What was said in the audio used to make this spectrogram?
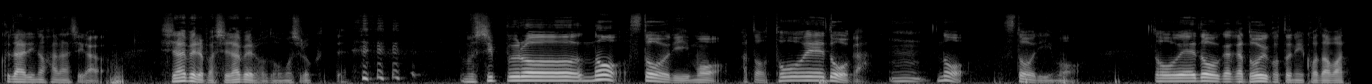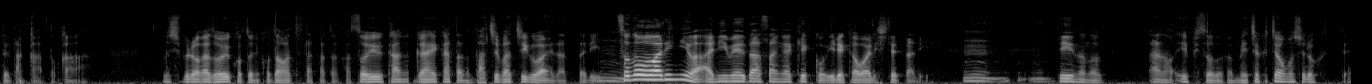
下りの話が調べれば調べるほど面白くって。虫プロのストーリーもあと東映動画うん。のストーリーも東映動画がどういうことにこだわってたかとか虫風呂がどういうことにこだわってたかとかそういう考え方のバチバチ具合だったり、うん。その割にはアニメーターさんが結構入れ替わりしてたりっうん。うん。ていうののあのエピソードがめちゃくちゃ面白くって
